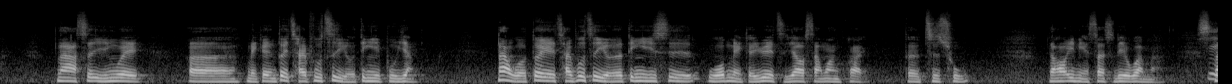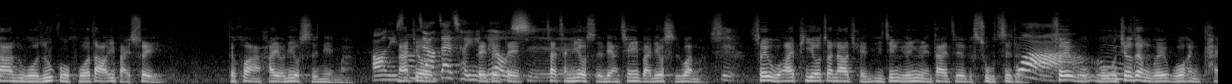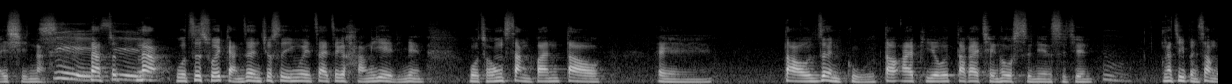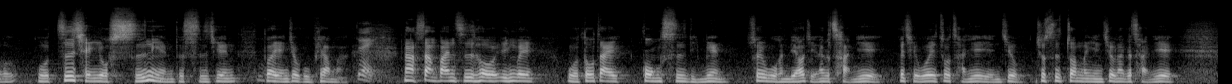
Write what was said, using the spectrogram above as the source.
那是因为。呃，每个人对财富自由的定义不一样。那我对财富自由的定义是，我每个月只要三万块的支出，然后一年三十六万嘛。那我如果活到一百岁的话，还有六十年嘛。哦，你是这样再乘以六十，再乘六十，两千一百六十万嘛。是。所以我 IPO 赚到钱已经远远大于这个数字了。哇。所以我我我就认为我很开心呐。是。那这那我之所以敢认，就是因为在这个行业里面，我从上班到，诶、欸。到认股到 IPO 大概前后十年时间，嗯，那基本上我我之前有十年的时间都在研究股票嘛，对。那上班之后，因为我都在公司里面，所以我很了解那个产业，而且我也做产业研究，就是专门研究那个产业。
